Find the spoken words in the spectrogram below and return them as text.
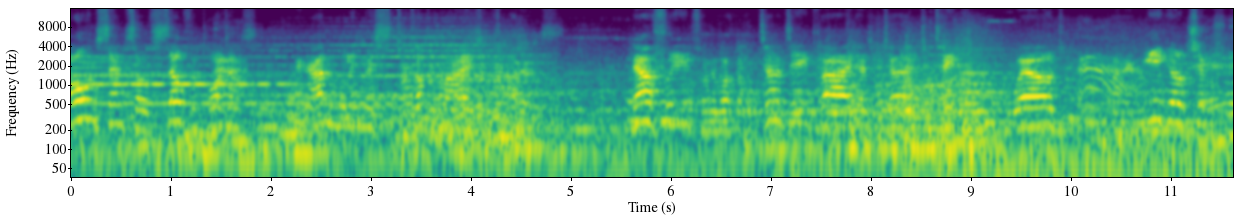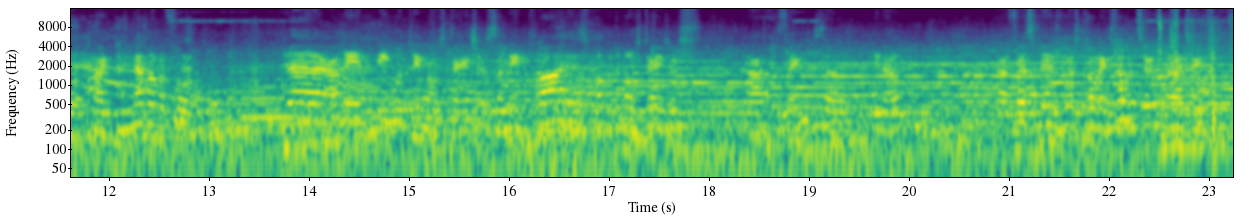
own sense of self-importance and unwillingness to compromise with others. Now free from the rock of eternity, Pride has returned to take the world on an ego trip like never before. Yeah, I mean, he would be most dangerous. I mean, Pride is probably the most dangerous uh, thing, so, you know. Uh, first appearance was comics number two, 19.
